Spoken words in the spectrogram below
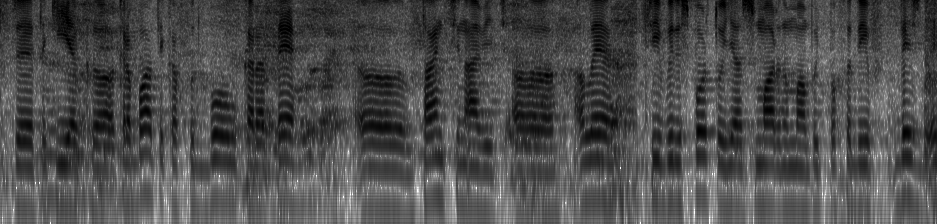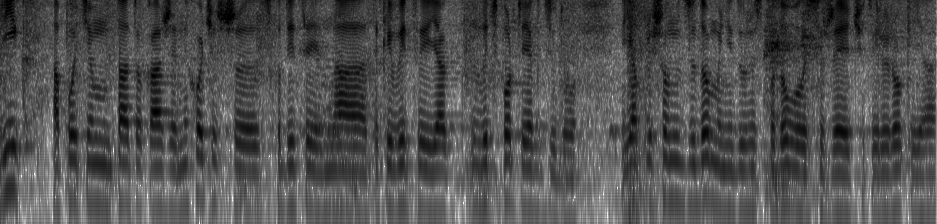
Це такі як акробатика, футбол, карате, е, танці навіть. Е, Але ці види спорту я сумарно, мабуть, походив десь рік, а потім тато каже, не хочеш е, сходити на такий вид, як вид спорту, як дзюдо. Я прийшов на дзюдо, мені дуже сподобалося. Вже 4 роки я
